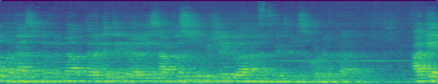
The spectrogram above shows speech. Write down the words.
ಉಪನ್ಯಾಸಕರು ನಿಮ್ಮ ತರಗತಿಗಳಲ್ಲಿ ಸಾಕಷ್ಟು ವಿಷಯಗಳನ್ನ ನಮಗೆ ತಿಳಿಸ್ಕೊಟ್ಟಿರ್ತಾರೆ ಹಾಗೆ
